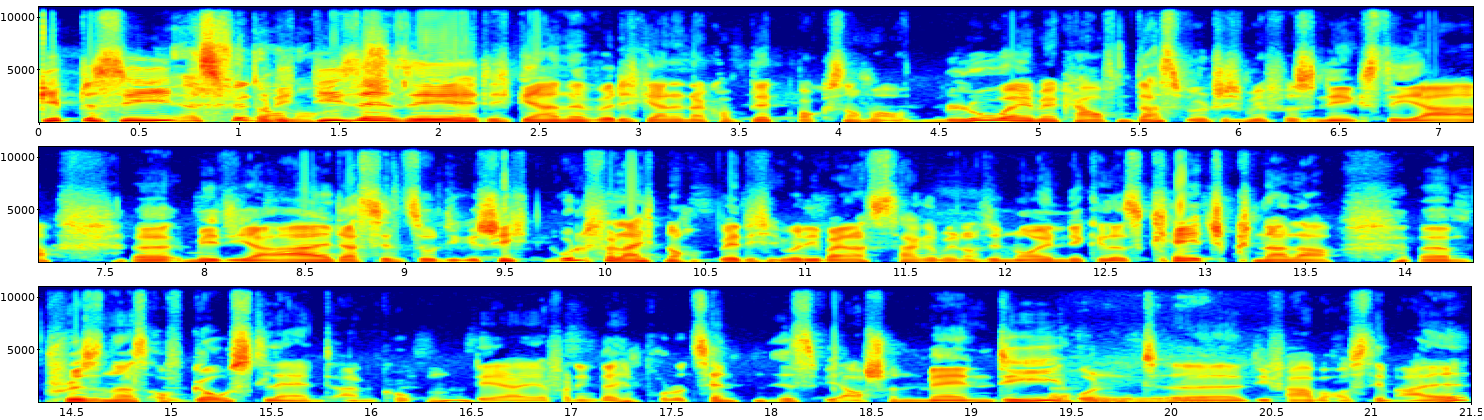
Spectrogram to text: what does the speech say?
gibt es sie. Es fehlt Und auch ich, noch. diese Serie hätte ich gerne, würde ich gerne in der Komplettbox nochmal auf Blu-ray mir kaufen. Das wünsche ich mir fürs nächste Jahr. Äh, medial, das sind so die Geschichten. Und vielleicht noch werde ich über die Weihnachtstage mir noch den neuen Nicolas Cage-Knaller ähm, Prisoners of Ghostland angucken, der ja von den gleichen Produzenten ist wie auch schon Mandy Ach, und äh, die Farbe aus dem All.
